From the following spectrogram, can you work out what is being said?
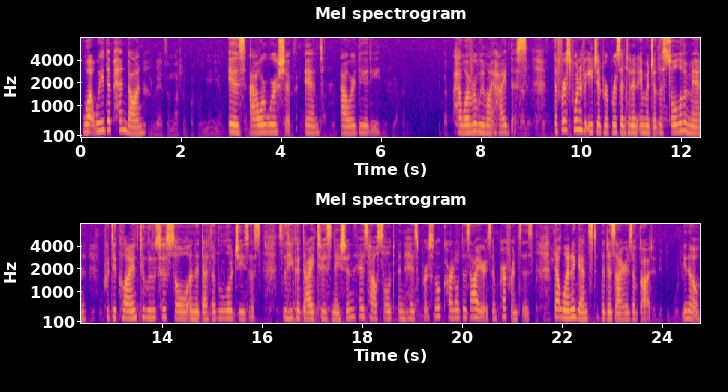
What we depend on is our worship and our deity however we might hide this. The firstborn of Egypt represented an image of the soul of a man who declined to lose his soul in the death of the Lord Jesus, so that he could die to his nation, his household, and his personal carnal desires and preferences that went against the desires of God. You know,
